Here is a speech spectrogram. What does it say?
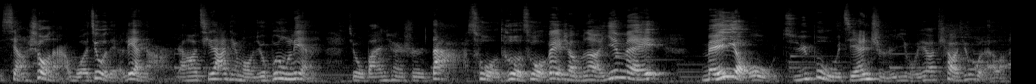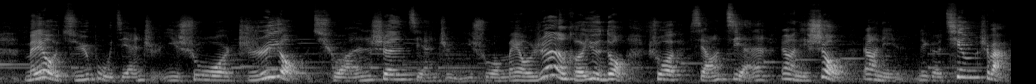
想瘦哪儿我就得练哪儿，然后其他地方我就不用练，就完全是大错特错。为什么呢？因为。没有局部减脂一，我就要跳起舞来了。没有局部减脂一说，只有全身减脂一说。没有任何运动说想减，让你瘦，让你那个轻，是吧？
